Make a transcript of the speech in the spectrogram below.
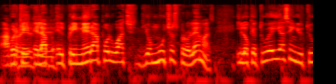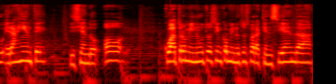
Ah, Porque el, te- el primer Apple Watch dio muchos problemas. Y lo que tú veías en YouTube era gente diciendo, oh, cuatro minutos, cinco minutos para que encienda,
